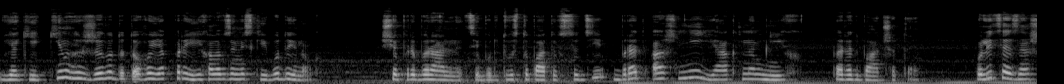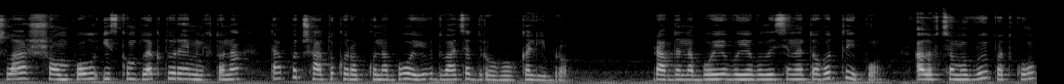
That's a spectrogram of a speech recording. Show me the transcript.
в якій Кінги жили до того, як переїхала в заміський будинок. Що прибиральниці будуть виступати в суді, Бред аж ніяк не міг передбачити. Поліція знайшла шомпол із комплекту Ремінгтона та почату коробку набоїв 22-го калібру. Правда, набої виявилися не того типу, але в цьому випадку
